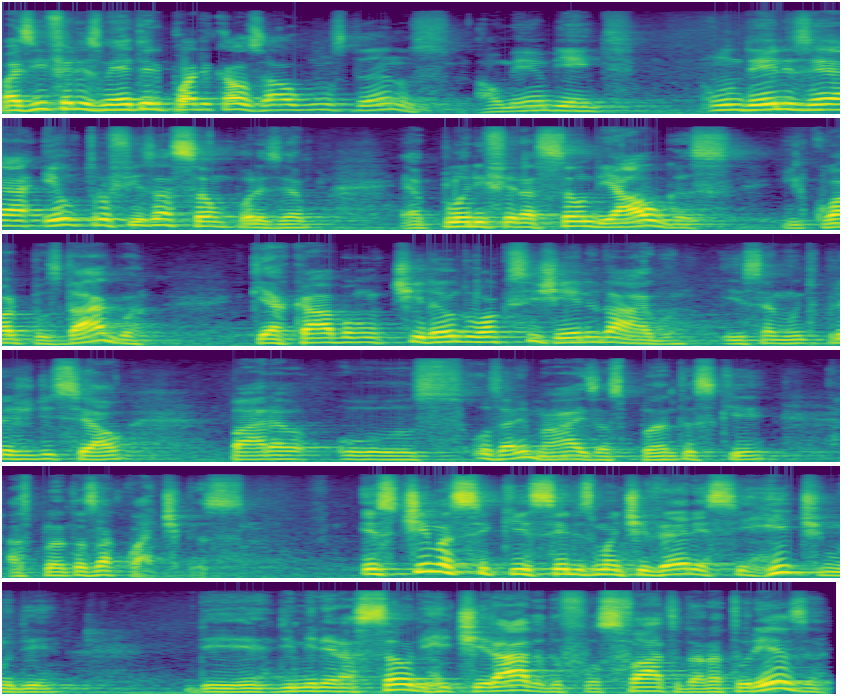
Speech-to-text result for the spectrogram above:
mas infelizmente ele pode causar alguns danos ao meio ambiente. Um deles é a eutrofização, por exemplo, é a proliferação de algas em corpos d'água que acabam tirando o oxigênio da água. Isso é muito prejudicial para os, os animais, as plantas, que, as plantas aquáticas. Estima-se que se eles mantiverem esse ritmo de, de, de, mineração, de retirada do fosfato da natureza,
